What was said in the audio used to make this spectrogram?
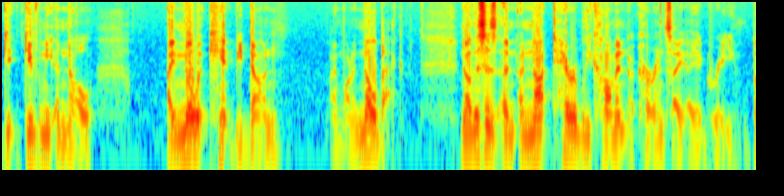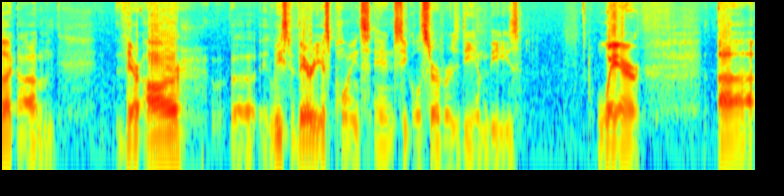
G give me a null. I know it can't be done. I want a null back. Now, this is a, a not terribly common occurrence, I, I agree, but um, there are uh, at least various points in SQL Server's DMVs where uh,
